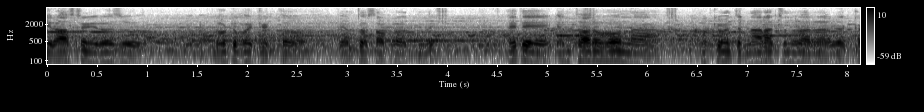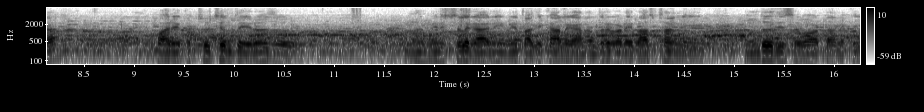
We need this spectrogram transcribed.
ఈ రాష్ట్రం ఈరోజు లోటు బడ్జెట్తో ఎంతో సఫర్ అవుతుంది అయితే ఎంతో అనుభవం ఉన్న ముఖ్యమంత్రి నారా చంద్రబాబు నాయుడు యొక్క వారి యొక్క సూచనతో ఈరోజు మినిస్టర్లు కానీ మిగతా అధికారులు కానీ అందరూ కూడా ఈ రాష్ట్రాన్ని ముందుకు తీసుకుపోవటానికి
